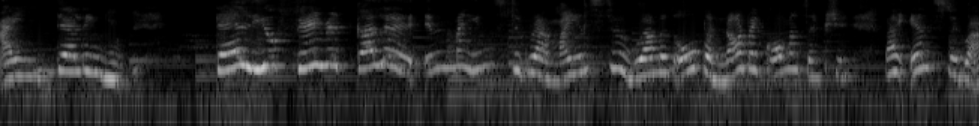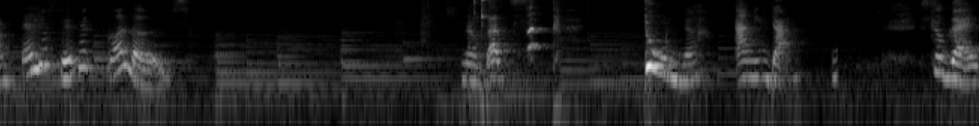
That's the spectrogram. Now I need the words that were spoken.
I'm telling you, tell your favorite color in my Instagram. My Instagram is open, not by comment section. My Instagram. Tell your favorite colors. Now that's it. Done. I mean done. So guys,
